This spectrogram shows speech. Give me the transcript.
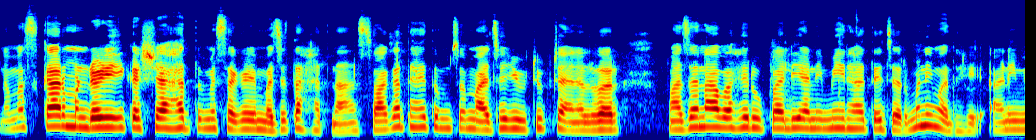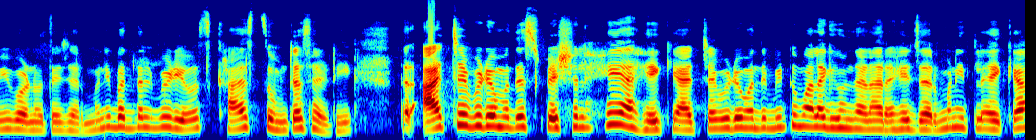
नमस्कार मंडळी कसे आहात तुम्ही? सगळे मजेत आहात ना? स्वागत आहे तुमचं माझ्या यूट्यूब चॅनलवर माझं नाव आहे रुपाली आणि मी राहते जर्मनीमध्ये आणि मी बनवते जर्मनीबद्दल व्हिडिओज खास तुमच्यासाठी. तर आजच्या व्हिडिओमध्ये स्पेशल हे आहे की आजच्या व्हिडिओमध्ये मी तुम्हाला घेऊन जाणार आहे जर्मनीतल्या एका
